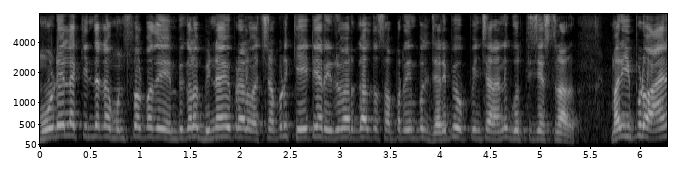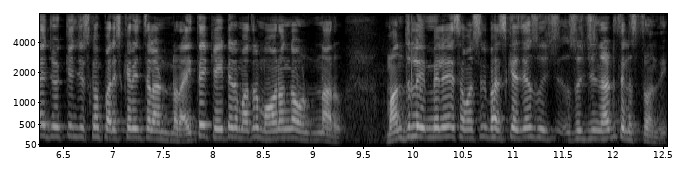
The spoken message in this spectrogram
మూడేళ్ళ కిందట మున్సిపల్ పదవి ఎంపికలో భిన్నాభిప్రాయాలు వచ్చినప్పుడు కేటీఆర్ ఇరు వర్గాలతో సంప్రదింపులు జరిపి ఒప్పించాలని గుర్తు చేస్తున్నారు. మరి ఇప్పుడు ఆయన జోక్యం చేసుకొని పరిష్కరించాలంటున్నారు. అయితే కేటీఆర్ మాత్రం మౌనంగా ఉంటున్నారు. మంత్రులు ఎమ్మెల్యే సమస్యలు పరిష్కరించాలని సూచి సూచించినట్టు తెలుస్తోంది.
